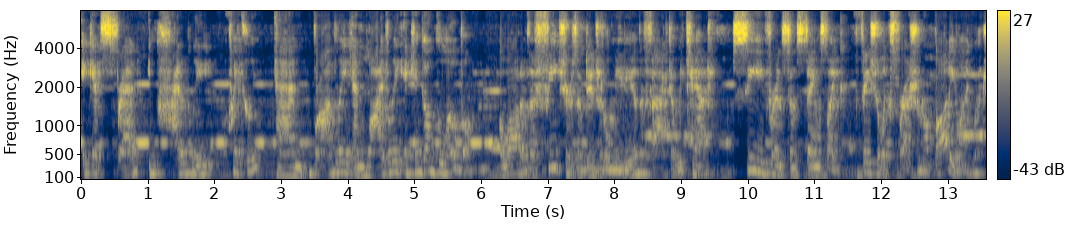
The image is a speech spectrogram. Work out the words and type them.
It gets spread incredibly quickly and broadly and widely. It can go global. A lot of the features of digital media, the fact that we can't see, for instance, things like facial expression or body language,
